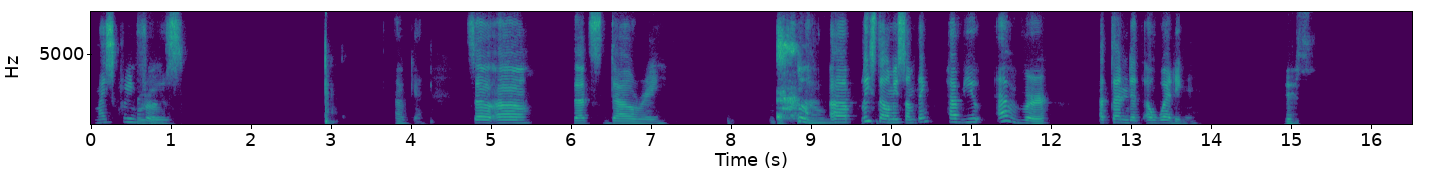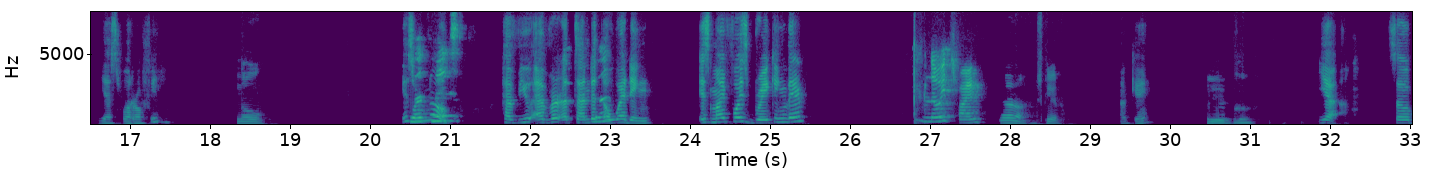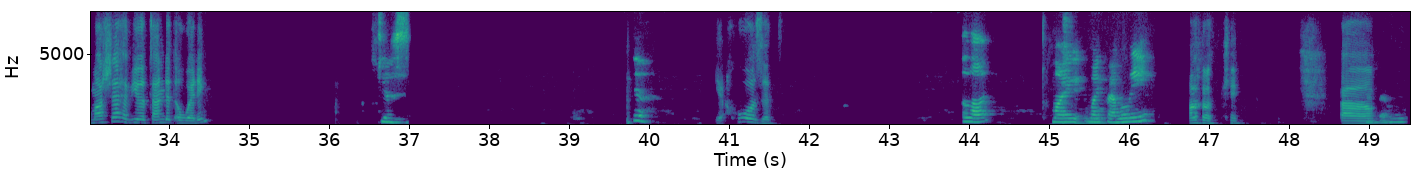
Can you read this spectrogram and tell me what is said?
My screen Frozen. froze. Okay. So uh that's dowry. Dowry. uh please tell me something. Have you ever attended a wedding? Yes. Yes, Warofi? No. Yes or no? miss? Have you ever attended a wedding? Is my voice breaking there? No, it's fine. No, no, no. It's clear. Okay. Clear, bro. Yeah. So Marsha, have you attended a wedding? Yes. Yeah, Yeah. Who was it? a lot. My my family. Okay. My Uh, family.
